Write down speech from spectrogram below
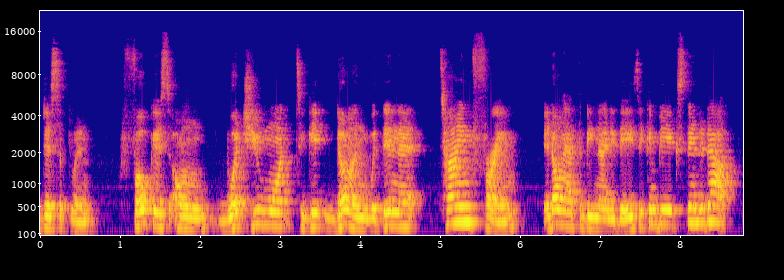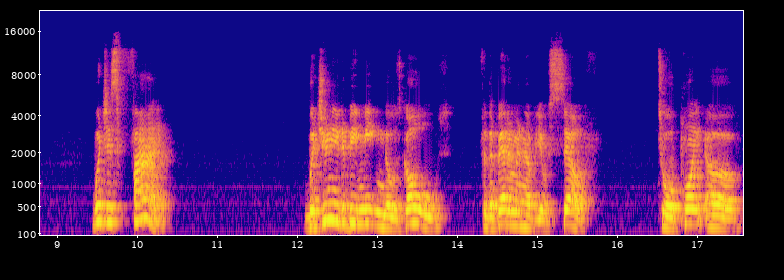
discipline, focus on what you want to get done within that time frame it don't have to be 90 days. It can be extended out, which is fine. But you need to be meeting those goals for the betterment of yourself to a point of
